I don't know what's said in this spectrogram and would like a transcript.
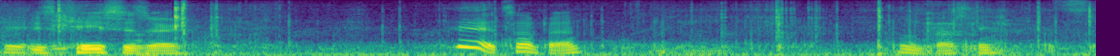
These cases are. Yeah, it's not bad. Oh, dusty. Let's see.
